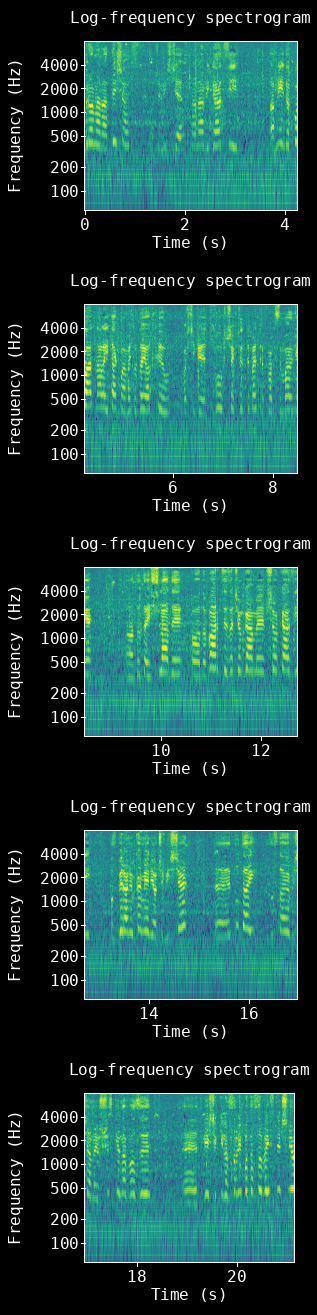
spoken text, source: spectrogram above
brona na 1000, oczywiście na nawigacji, a mniej dokładna, ale i tak mamy tutaj odchył właściwie 2-3 cm maksymalnie. No, tutaj ślady po ładowarce zaciągamy przy okazji, po zbieraniu kamieni oczywiście. E, tutaj zostały wysiane już wszystkie nawozy, e, 200 kg soli potasowej w styczniu.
